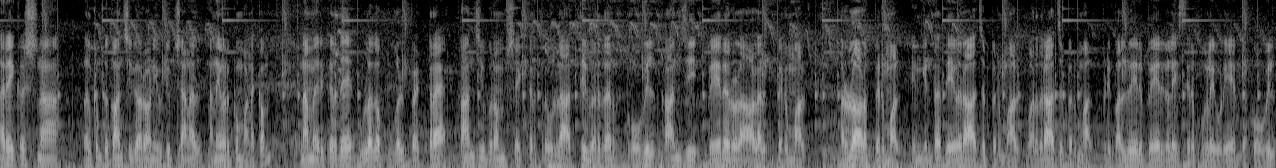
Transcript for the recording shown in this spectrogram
Hare Krishna welcome to Kanchi Gauravan YouTube channel அனைவருக்கும் வணக்கம். நம்ம இருக்கிறது உலக புகழ்பெற்ற காஞ்சிபுரம் சேத்திரத்தில் உள்ள அத்திவிரதர் கோவில் காஞ்சி பேரருளாளர் பெருமாள் அருளாள பெருமாள் என்கின்ற தேவராஜ பெருமாள் வரதராஜ பெருமாள் இப்படி பல்வேறு பெயர்களை சிறப்புகளை உடைய இந்த கோவில்.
